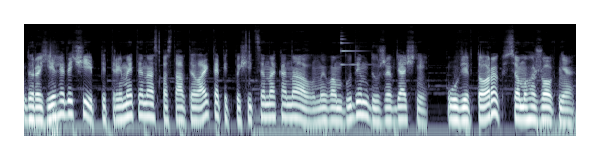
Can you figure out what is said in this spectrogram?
Дорогі глядачі, підтримайте нас, поставте лайк та підпишіться на канал. Ми вам будемо дуже вдячні. У вівторок, 7 жовтня,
